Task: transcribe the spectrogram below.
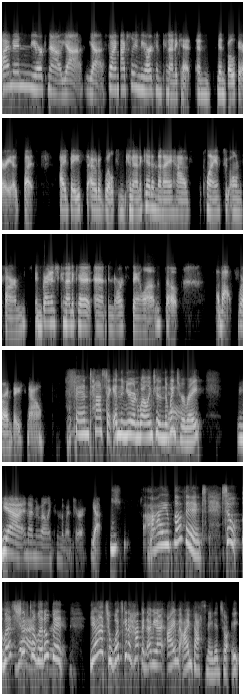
I'm in New York now. Yeah. Yeah. So I'm actually in New York and Connecticut and in both areas, but I base out of Wilton, Connecticut. And then I have clients who own farms in Greenwich, Connecticut and in North Salem. So that's where I'm based now. Fantastic. And then you're in Wellington in the yeah. winter, right? Yeah. And I'm in Wellington in the winter. Yeah. I love it. So let's yeah, shift a little bit yeah to what's going to happen. I mean I, I'm, I'm fascinated. So I,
